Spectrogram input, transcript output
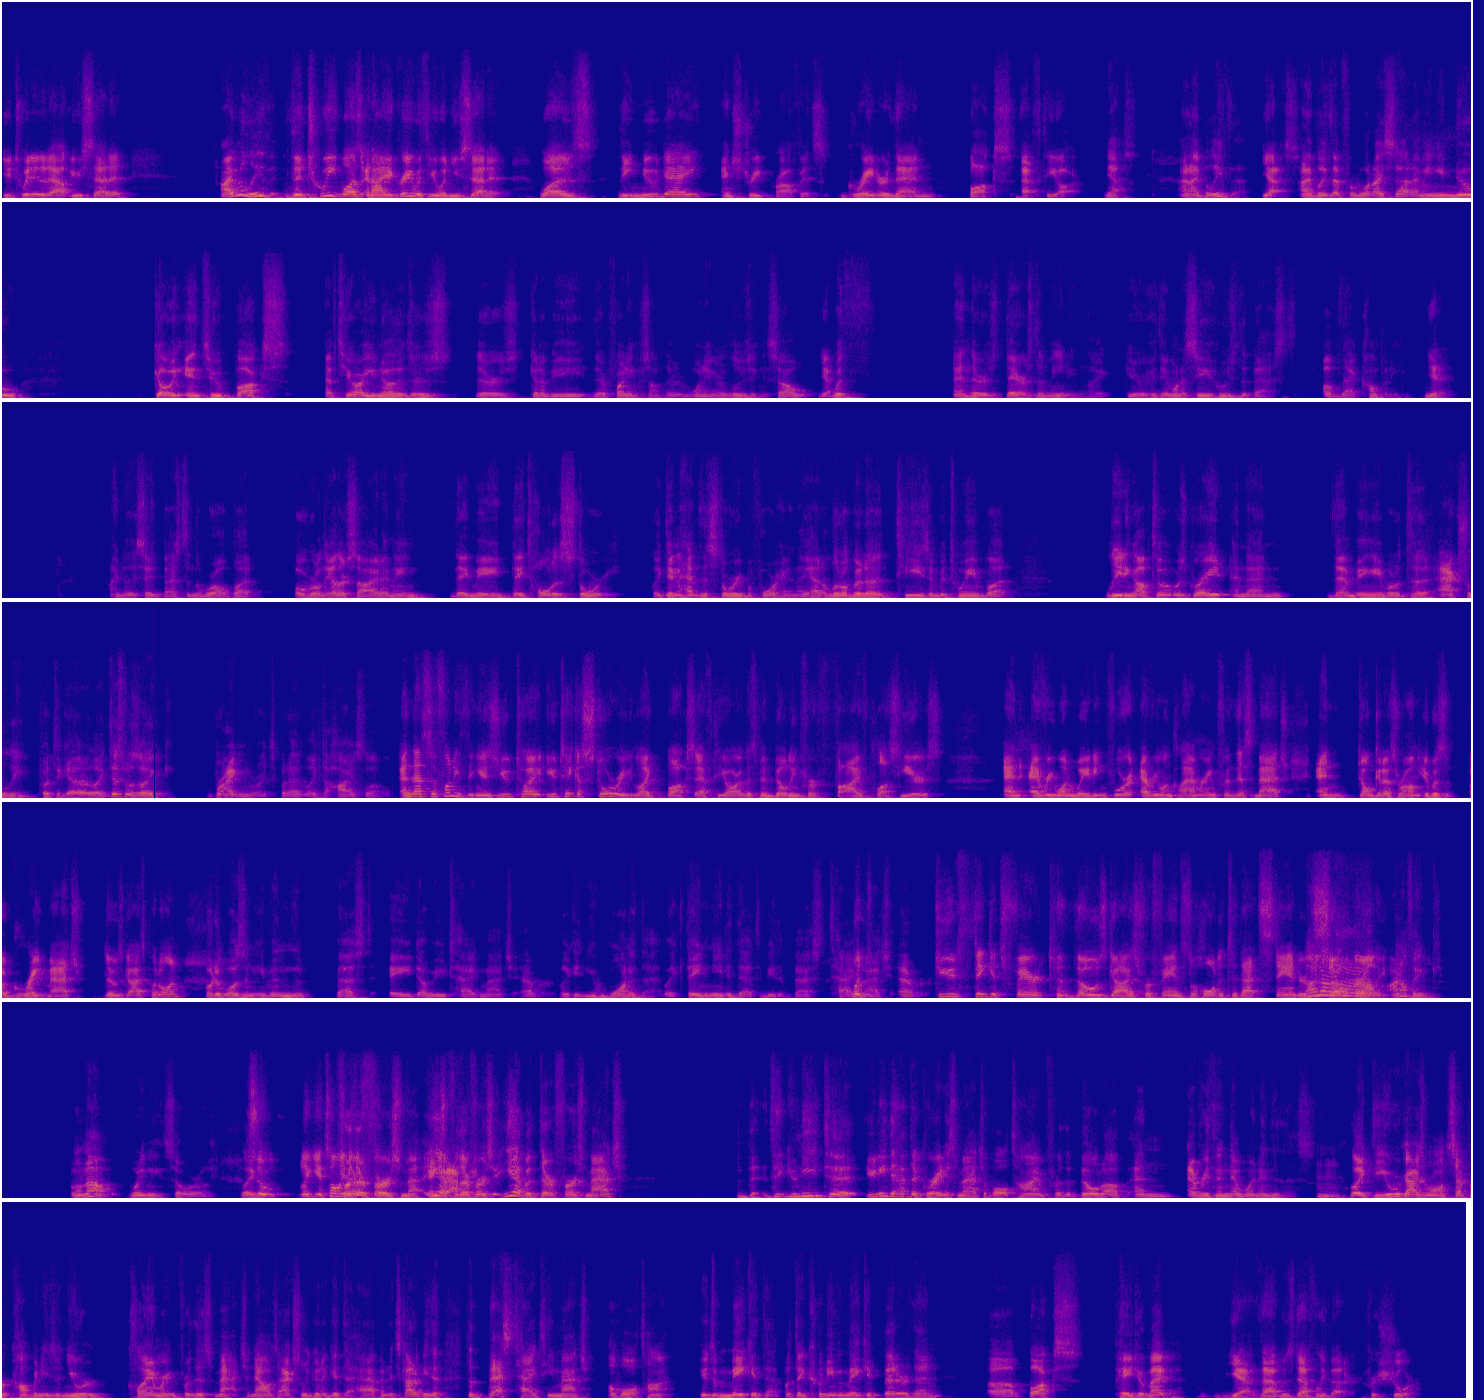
you tweeted it out, you said it. I believe it. The tweet was, and I agree with you when you said it, was the New Day and Street Profits greater than Bucks FTR. Yes. And I believe that. Yes. I believe that for what I said. I mean, you knew going into Bucks FTR, you know that there's there's gonna be they're fighting for something, they're winning or losing. So Yeah. with and there's there's the meaning. Like you're they want to see who's the best of that company. Yeah. I know they say best in the world, but over on the other side, I mean, they made they told a story. Like didn't have the story beforehand. They had a little bit of tease in between, but leading up to it was great. And then them being able to actually put together like this was like bragging rights, but at like the highest level. And that's the funny thing is you take you take a story like Bucks FTR that's been building for five plus years, and everyone waiting for it, everyone clamoring for this match. And don't get us wrong, it was a great match those guys put on. But it wasn't even the best AEW tag match ever. Like you wanted that. Like they needed that to be the best tag But- match ever. Do you think it's fair to those guys for fans to hold it to that standard No, no, so no, early? I don't think. Well, no. What do you mean so early? Like so like it's only for their fir- first match. Yeah, for their first. Yeah, but their first match. th- th- you need to you need to have the greatest match of all time for the build up and everything that went into this. Mhm. Like the you were guys were on separate companies and you were clamoring for this match, and now it's actually going to get to happen. It's got to be the the best tag team match of all time. You have to make it that, but they couldn't even make it better than uh Bucks Page Omega. Yeah, that was definitely better for sure.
